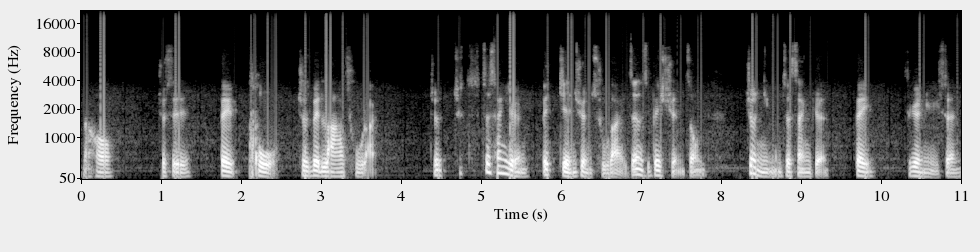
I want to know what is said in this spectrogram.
然后就是被迫，就是被拉出来。”就就这三个人被拣选出来，真的是被选中。就你们这三个人被这个女生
